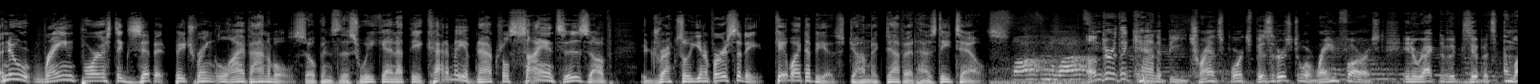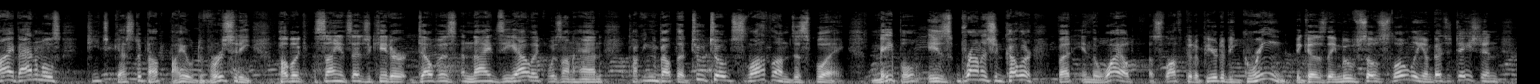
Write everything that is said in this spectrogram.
A new rainforest exhibit featuring live animals opens this weekend at the Academy of Natural Sciences of Drexel University. KYW's John McDevitt has details. Under the Canopy transports visitors to a rainforest. Interactive exhibits and live animals teach guests about biodiversity. Public science educator Delvis Naidzialik was on hand talking about the two-toed sloth on display. Maple is brownish in color, but in the wild, a sloth could appear to be green because they move so slowly in vegetation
